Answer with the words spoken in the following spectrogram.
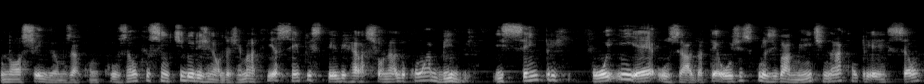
nós chegamos à conclusão que o sentido original da gematria sempre esteve relacionado com a Bíblia e sempre foi e é usado até hoje exclusivamente na compreensão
